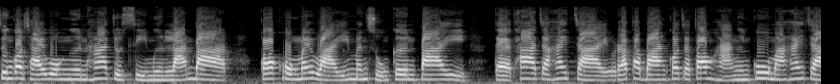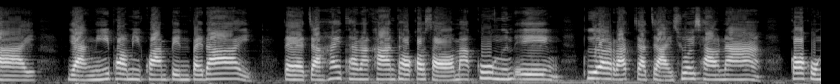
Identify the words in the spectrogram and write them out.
ซึ่งก็ใช้วงเงิน 5.4หมื่นล้านบาท ก็คงไม่ไหวมันสูงเกินไป แต่ถ้าจะให้จ่ายรัฐบาลก็จะต้องหาเงินกู้มาให้จ่าย อย่างนี้พอมีความเป็นไปได้ แต่จะให้ธนาคารทกสมากู้เงินเอง เพื่อรัฐจะจ่ายช่วยชาวนา ก็คง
